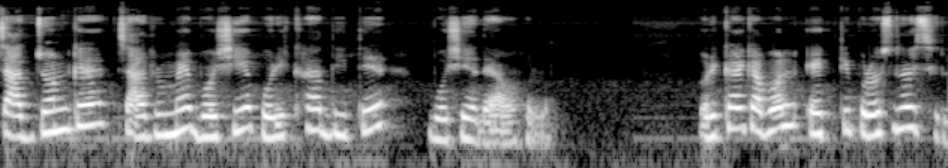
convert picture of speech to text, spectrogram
চারজনকে চার রুমে বসিয়ে পরীক্ষা দিতে বসিয়ে দেওয়া হলো। পরীক্ষায় কেবল একটি প্রশ্নই ছিল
